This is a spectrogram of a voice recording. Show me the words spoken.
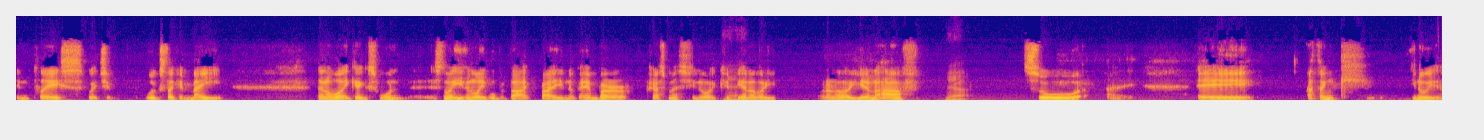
in place, which it looks like it might. And a lot of gigs won't. It's not even like we'll be back by November or Christmas. You know, it could yeah. be another year or another year and a half. Yeah. So, uh, I think you know.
